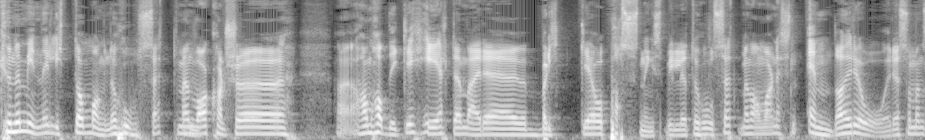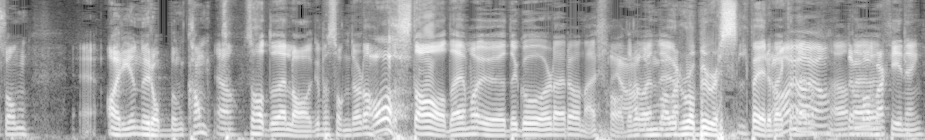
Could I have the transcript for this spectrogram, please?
kunne minne litt om Magne Hoseth, men var kanskje eh, Han hadde ikke helt den der eh, blikket og pasningsspillet til Hoseth, men han var nesten enda råere som en sånn Arjen Robben-kamp. Ja, Så hadde du det laget med Sogndal, da. oh! Stadheim og Ødegård der, og nei, fader, Ja, det var en vært... Robbie Russell på øyrebekken Ja, ja, ja. Ja, var en fin gjeng.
